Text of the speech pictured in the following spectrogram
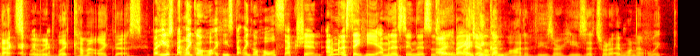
That's it would like come out like this. But you spent like a whole. He spent like a whole section. I'm going to say he. I'm going to assume this was written I, by a I think a lot of these are he's. That's what I want to like.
